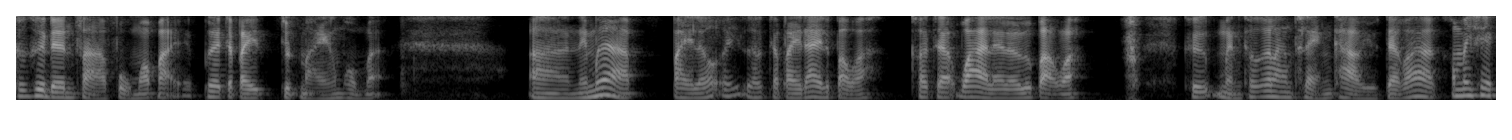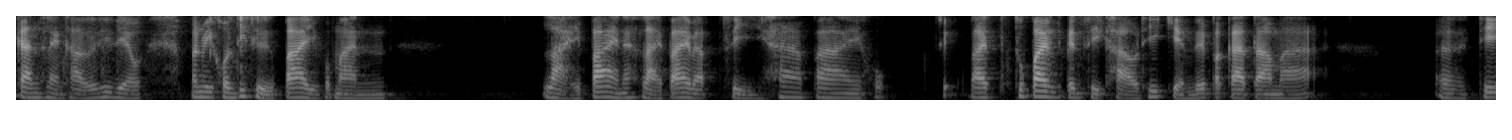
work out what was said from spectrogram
ก็คือเดินฝ่าฝูงม็อบไป เพื่อจะไปจุดหมายของผมอะอ่าในเมื่อไปแล้วเอ้ยเราจะไปได้หรือเปล่าวะ เขาจะว่าอะไรเราหรือเปล่าวะคือเหมือนเขากำลังแถลงข่าวอยู่ แต่ว่าก็ไม่ใช่การแถลงข่าวทีเดียว มันมีคนที่ถือป้ายอยู่ประมาณ หลายป้ายนะ หลายป้ายแบบสี่ห้าป้ายหกเจ็ดป้ายทุกป้ายมันจะเป็นสีขาวที่เขียนด้วยปากกาตามาเอ่อที่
